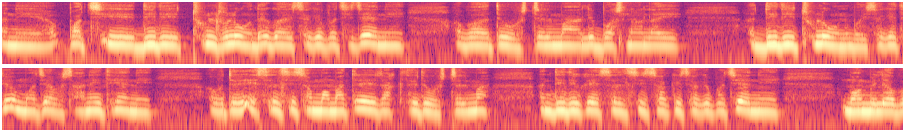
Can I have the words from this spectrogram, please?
अनि पछि दिदी ठुल्ठुलो हुँदै गइसकेपछि चाहिँ अनि अब त्यो होस्टेलमा अलिक बस्नलाई दिदी ठुलो हुनु भइसकेको थियो। म चाहिँ अब सानै थिएँ अनि अब त्यो एसएलसीसम्म मात्रै राख्थ्यो त्यो होस्टेलमा। अनि दिदीको एसएलसी सकिसकेपछि अनि मम्मीले अब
